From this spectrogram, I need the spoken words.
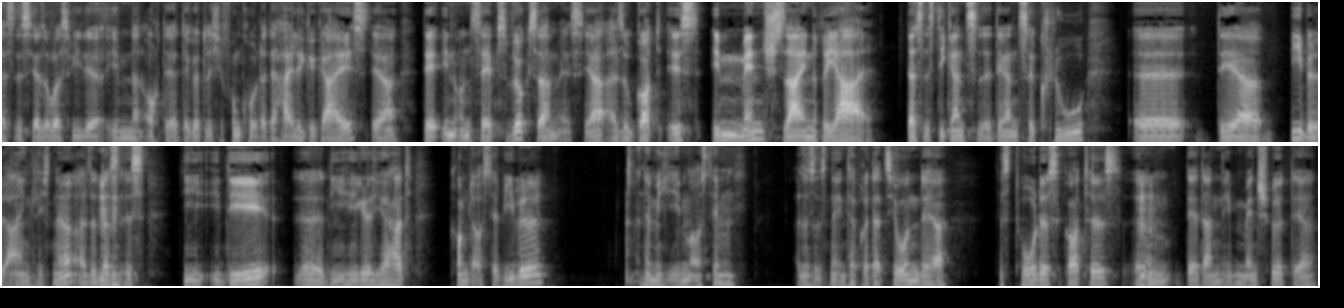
das ist ja sowas wie der eben dann auch der, der göttliche Funke oder der Heilige Geist, ja, der in uns selbst wirksam ist, ja. Also Gott ist im Menschsein real. Das ist die ganze, der ganze Clou äh, der Bibel eigentlich, ne? Also das mhm. ist die Idee, äh, die Hegel hier hat, kommt aus der Bibel, nämlich eben aus dem, also es ist eine Interpretation der, des Todes Gottes, mhm. ähm, der dann eben Mensch wird, der,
